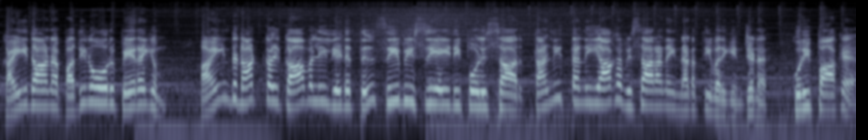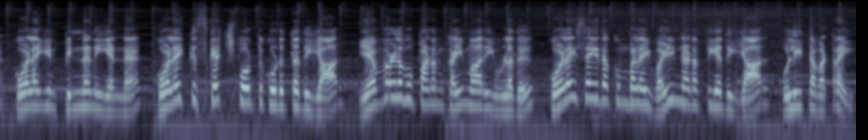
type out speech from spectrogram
கைதான பதினோரு பேரையும் ஐந்து நாட்கள் காவலில் எடுத்து சிபிசிஐடி போலீசார் தனித்தனியாக விசாரணை நடத்தி வருகின்றனர். குறிப்பாக கொலையின் பின்னணி என்ன? கொலைக்கு ஸ்கெட்ச் போட்டு கொடுத்தது யார்? எவ்வளவு பணம் கைமாறியுள்ளது கொலை செய்த கும்பலை வழி நடத்தியது யார்? உள்ளிட்டவற்றை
